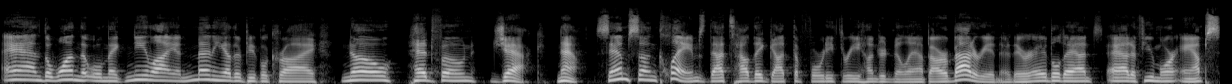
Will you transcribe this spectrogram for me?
and the one that will make Nilay and many other people cry: no headphone jack. Now, Samsung claims that's how they got the 4300 milliamp hour battery in there. They were able to add, add a few more amps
